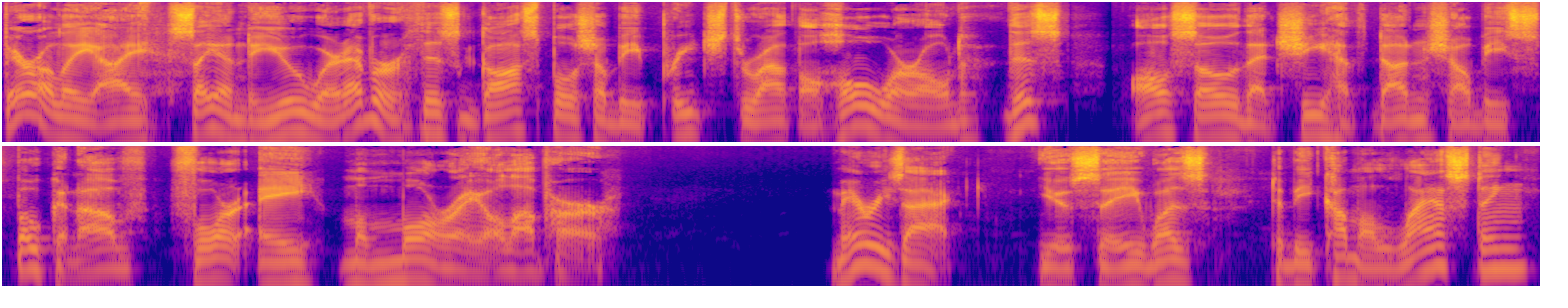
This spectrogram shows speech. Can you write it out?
Verily I say unto you, wherever this gospel shall be preached throughout the whole world, this also that she hath done shall be spoken of for a memorial of her. Mary's act, you see, was to become a lasting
